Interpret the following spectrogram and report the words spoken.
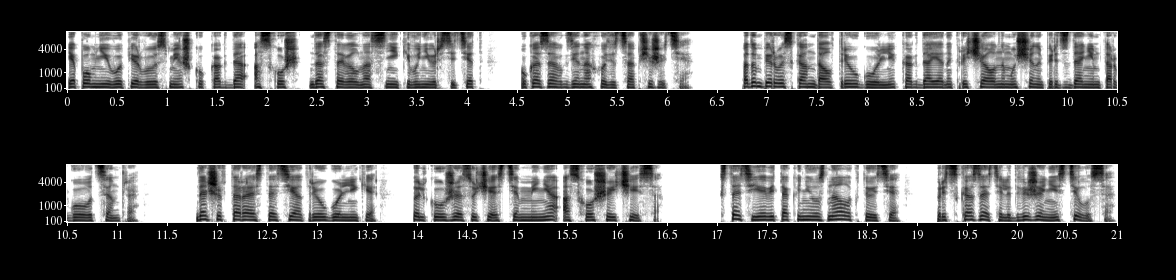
Я помню его первую усмешку, когда Асхош доставил нас с Ники в университет, указав, где находится общежитие. Потом первый скандал «Треугольник», когда я накричала на мужчину перед зданием торгового центра. Дальше вторая статья о треугольнике, только уже с участием меня, Асхоша и Чейса. Кстати, я ведь так и не узнала, кто эти предсказатели движения стилуса.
